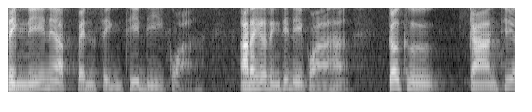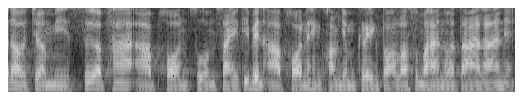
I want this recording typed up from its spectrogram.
สิ่งนี้เนี่ยเป็นสิ่งที่ดีกว่า อะไรคือสิ่งที่ดีกว่าฮะก็คือการที่เราจะมีเสื้อผ้าอาภรณ์สวมใส่ที่เป็นอาภรณ์แห่งความยำเกรงต่อลอสุบฮานุวตาลาเนี่ย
